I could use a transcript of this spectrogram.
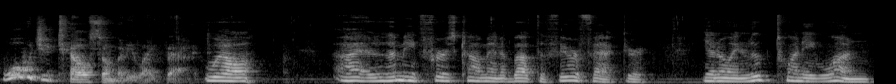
What would you tell somebody like that? Well, I, let me first comment about the fear factor. You know, in Luke 21,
